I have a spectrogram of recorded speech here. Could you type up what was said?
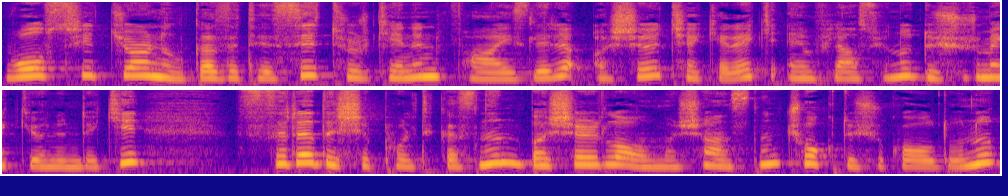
Wall Street Journal gazetesi Türkiye'nin faizleri aşağı çekerek enflasyonu düşürmek yönündeki sıra dışı politikasının başarılı olma şansının çok düşük olduğunu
